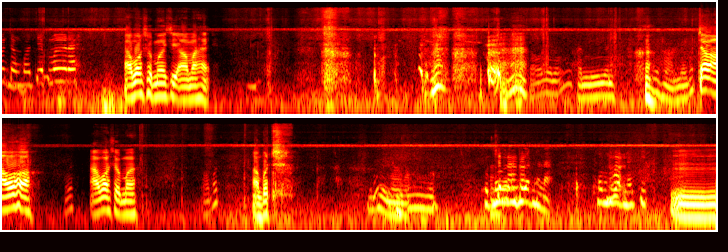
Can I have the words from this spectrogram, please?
มันจังบ่เจ็บมือเลยเอาบ่สบมือสิเอามาให้เขาเลยเนาะคันนี้เงินไม่หอนเลยเจ้าเอาบ่เอาบ่สบมือเอาบัดเอาบ่ไม่ได้ยังหรอกทุกเดือนเดือนนั่นแหละเครื่องเดือนนะจิตอืม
